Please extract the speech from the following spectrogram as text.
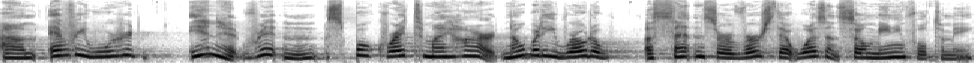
um, every word in it written spoke right to my heart. Nobody wrote a, a sentence or a verse that wasn't so meaningful to me.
